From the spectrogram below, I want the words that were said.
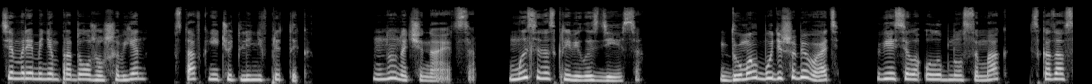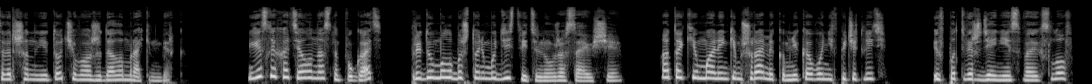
Тем временем продолжил Шевьен, встав к ней чуть ли не впритык. «Ну, начинается», — мысленно скривилась Диеса. «Думал, будешь убивать», — весело улыбнулся маг, сказав совершенно не то, чего ожидала Мракенберг. Если хотела нас напугать, придумала бы что-нибудь действительно ужасающее. А таким маленьким шрамиком никого не впечатлить. И в подтверждение своих слов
